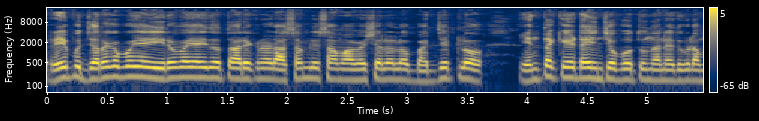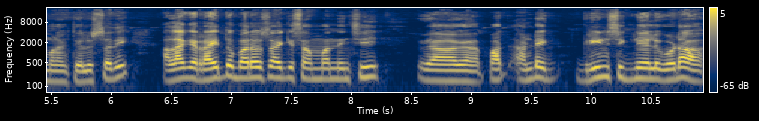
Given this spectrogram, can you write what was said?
రేపు జరగబోయే ఇరవై ఐదో తారీఖు నాడు అసెంబ్లీ సమావేశాలలో బడ్జెట్లో ఎంత కేటాయించబోతుంది అనేది కూడా మనకు తెలుస్తుంది. అలాగే రైతు భరోసాకి సంబంధించి ప- అంటే గ్రీన్ సిగ్నల్ కూడా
